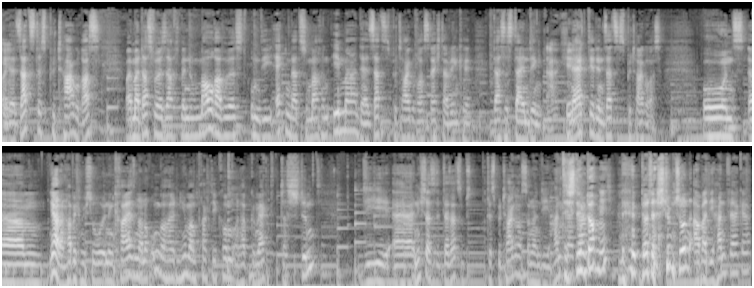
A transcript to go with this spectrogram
Weil der Satz des Pythagoras, weil man das, wo er sagt, wenn du Maurer wirst, um die Ecken da zu machen, immer der Satz des Pythagoras, rechter Winkel, das ist dein Ding. Okay. Merk dir den Satz des Pythagoras. Und ähm, ja, dann habe ich mich so in den Kreisen auch noch umgehalten, hier mal im Praktikum und habe gemerkt, das stimmt. Die, äh, nicht das, der Satz des Pythagoras, sondern die Handwerker. Das stimmt doch nicht. Doch, das stimmt schon, aber die Handwerker,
